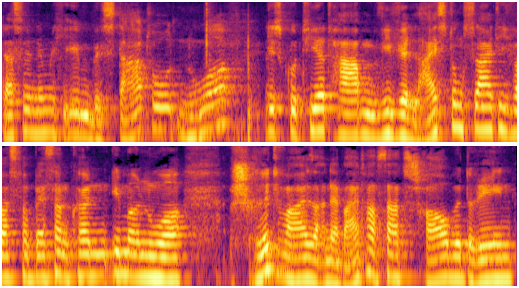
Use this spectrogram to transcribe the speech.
Dass wir nämlich eben bis dato nur diskutiert haben, wie wir leistungsseitig was verbessern können, immer nur schrittweise an der Beitragssatzschraube drehen,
